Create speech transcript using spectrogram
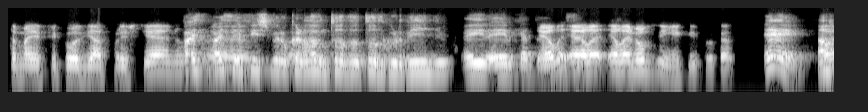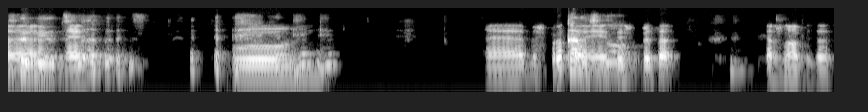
também ficou adiado para este ano. Vai, vai ser uh, fixe ver o Carlão todo, todo gordinho a ir, a ir cantar. Ele, ele, ele é meu vizinho aqui, por acaso. É, altamente. Uh, é. o, uh, mas pronto, é, tens que pensar. Carlos Nobre, exato.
